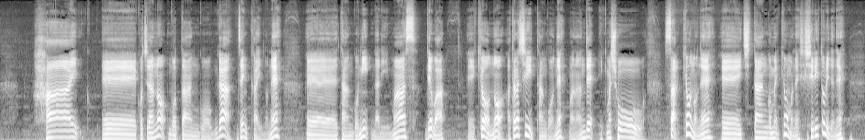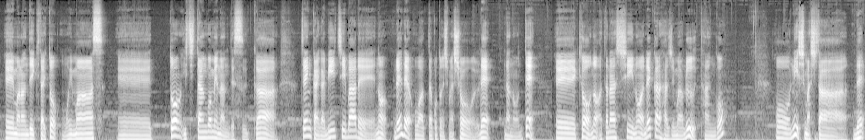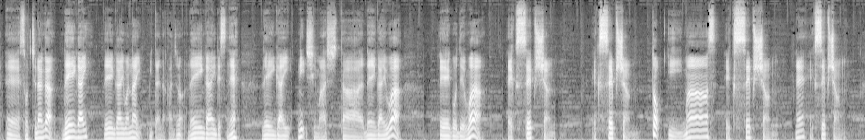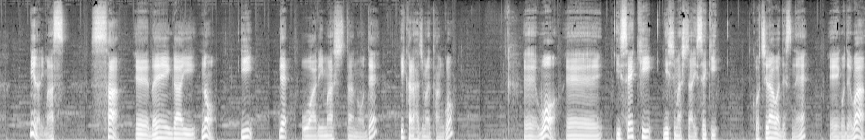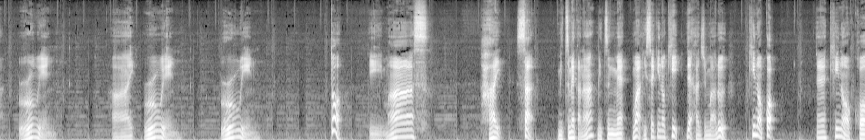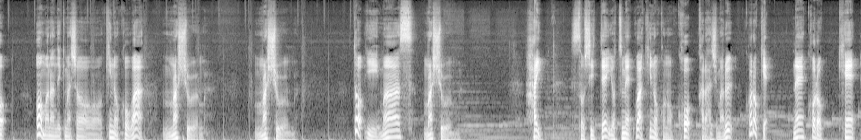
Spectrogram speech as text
はい。えー、こちらの5単語が前回のね、えー、単語になります。では、えー、今日の新しい単語をね、学んでいきましょう。さあ、今日のね、えー、1単語目、今日もね、しりとりでね、えー、学んでいきたいと思います。えー、っと、1単語目なんですが、前回がビーチバレーのレで終わったことにしましょう。レなので、えー、今日の新しいのはレから始まる単語にしました。レ、えー、そちらが例外。例外はないみたいな感じの例外ですね。例外にしました。例外は、英語では exception, exception と言います。exception ね、exception になります。さあ、えー、例外のいで終わりましたので、いから始まる単語、えー、を、えー、遺跡にしました。遺跡。こちらはですね、英語では ruin。はい、ruin。Ruin と言います。はい。さあ、三つ目かな？三つ目は遺跡の木で始まるキノコ。ね、キノコを学んでいきましょう。キノコは mushroom。mushroom と言います。mushroom。はい。そして四つ目はキノコの子から始まるコロッケ。ね、コロッケ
